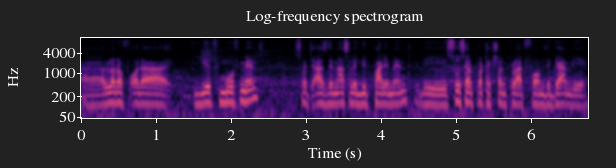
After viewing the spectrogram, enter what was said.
uh, a lot of other youth movements, such as the National Youth Parliament, the Social Protection Platform, the Gambia.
